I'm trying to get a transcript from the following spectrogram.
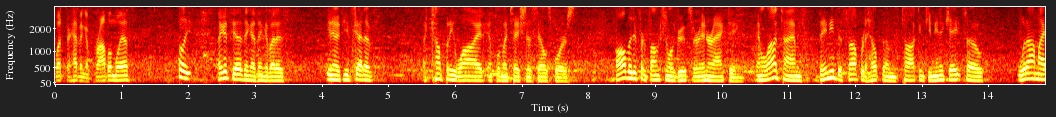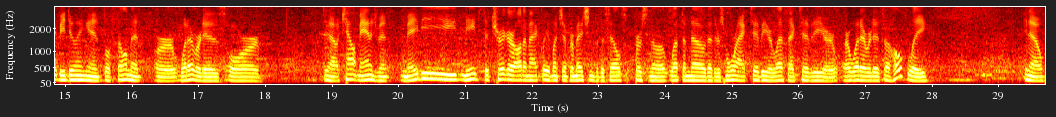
what they're having a problem with. well, I guess the other thing I think about is, you know, if you've got a, a company-wide implementation of Salesforce, all the different functional groups are interacting, and a lot of times they need the software to help them talk and communicate. So, what I might be doing in fulfillment or whatever it is, or you know, account management maybe needs to trigger automatically a bunch of information for the salesperson to let them know that there's more activity or less activity or, or whatever it is. So hopefully, you know,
